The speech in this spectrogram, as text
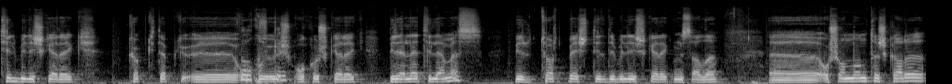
Til biliş gerek köp kitap e, okuş, okuş, okuş gerek. Birele tilemez bir 4-5 dildi biliş gerek misalı e, oşondan tışkarı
